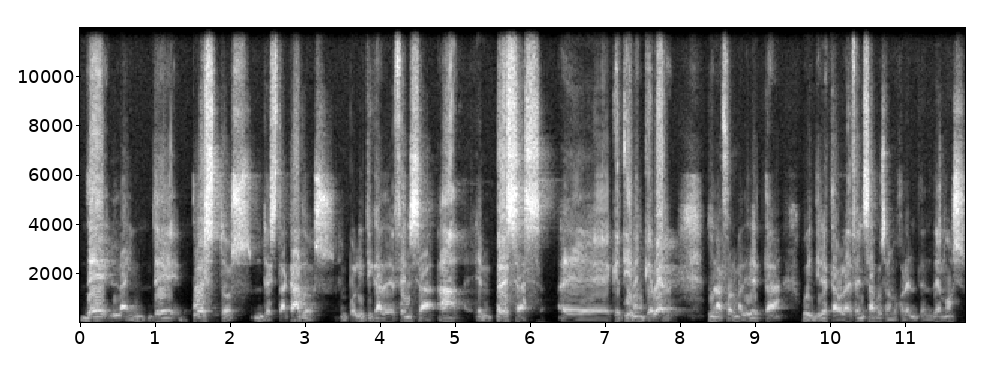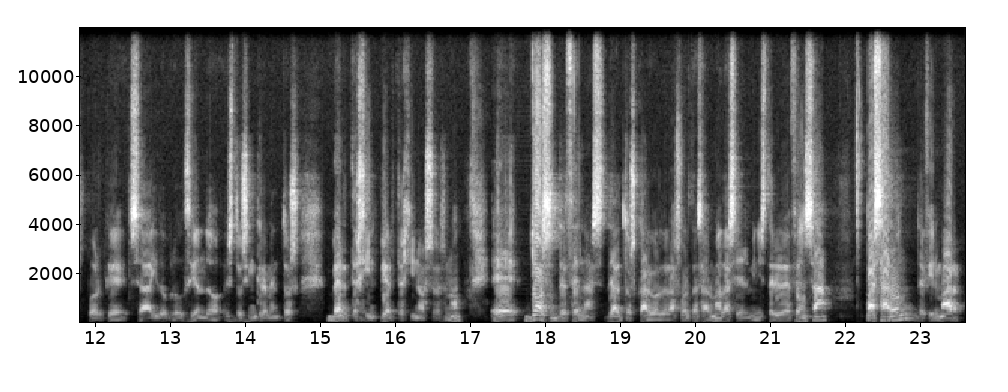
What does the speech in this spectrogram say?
de, puestos destacados en política de defensa a empresas eh, que tienen que ver de una forma directa o indirecta con la defensa, pues a lo mejor entendemos por qué se ha ido produciendo estos incrementos vertiginosos. ¿no? Eh, dos decenas de altos cargos de las Fuerzas Armadas y el Ministerio de Defensa pasaron de firmar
